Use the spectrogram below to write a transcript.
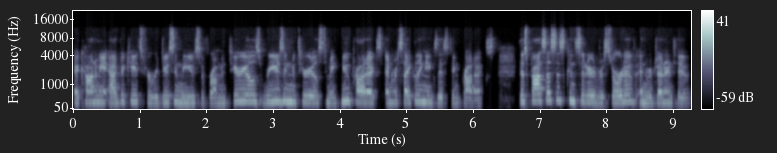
economy advocates for reducing the use of raw materials, reusing materials to make new products, and recycling existing products. This process is considered restorative and regenerative,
